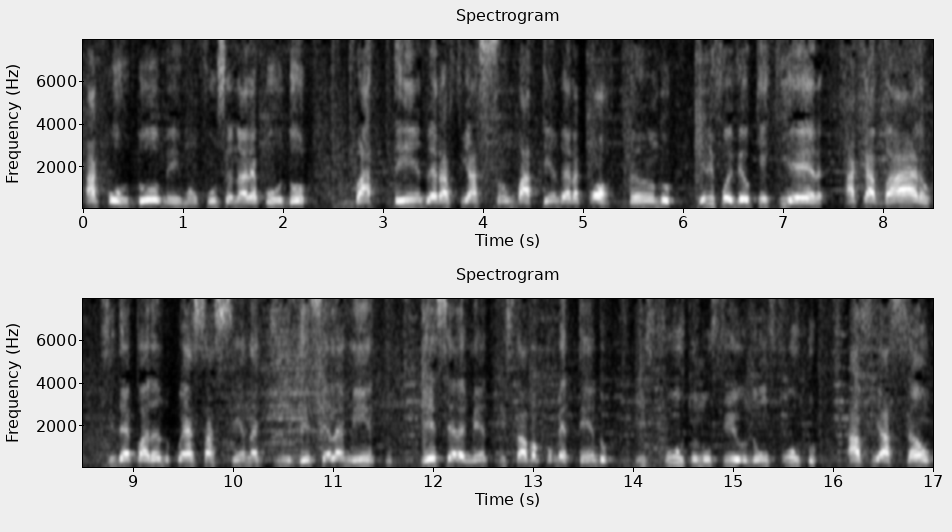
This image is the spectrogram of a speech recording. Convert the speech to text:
acordou, meu irmão, o funcionário acordou batendo, era fiação batendo, era cortando. Ele foi ver o que que era. Acabaram se deparando com essa cena aqui desse elemento, esse elemento que estava cometendo um furto no fio, um furto a fiação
